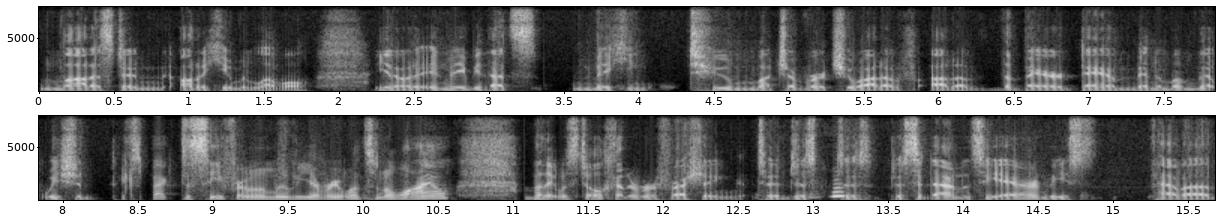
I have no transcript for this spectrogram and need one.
modest and on a human level, you know, and maybe that's making too much of virtue out of out of the bare damn minimum that we should expect to see from a movie every once in a while. But it was still kind of refreshing to just mm-hmm. to, to sit down and see air and be have a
